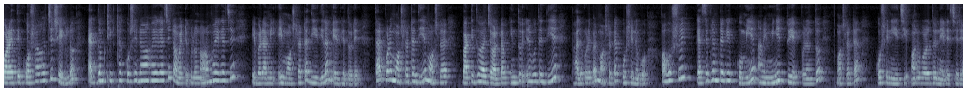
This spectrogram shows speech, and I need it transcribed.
কড়াইতে কষা হচ্ছে সেগুলো একদম ঠিকঠাক কষে নেওয়া হয়ে গেছে, টমেটোগুলো নরম হয়ে গেছে। এবার আমি এই মশলাটা দিয়ে দিলাম এর ভেতরে। তারপরে মশলাটা দিয়ে মশলার বাটি ধোয়া জলটাও কিন্তু এর মধ্যে দিয়ে ভালো করে এবার মশলাটা কষে নেব। অবশ্যই গ্যাসের ফ্লেমটাকে কমিয়ে আমি মিনিট দুয়েক পর্যন্ত মশলাটা কষে নিয়েছি অনবরত নেড়ে ছেড়ে।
